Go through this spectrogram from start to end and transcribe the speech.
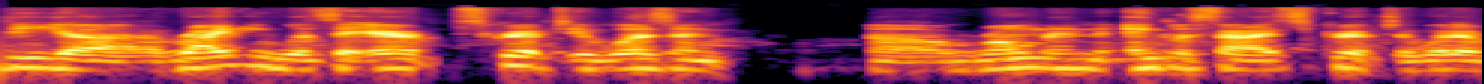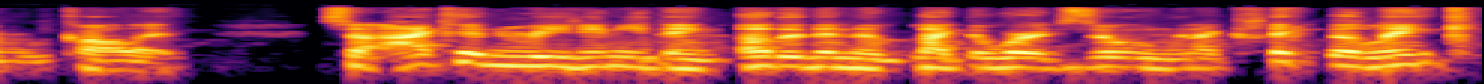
the uh, writing was the Arab script. It wasn't uh, Roman anglicized script or whatever we call it. So I couldn't read anything other than the like the word Zoom. When I clicked the link,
